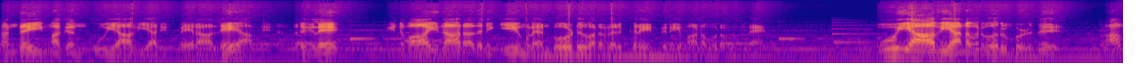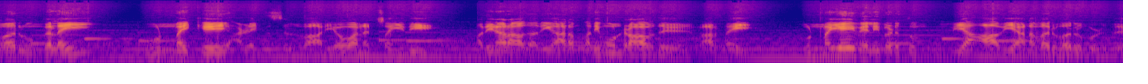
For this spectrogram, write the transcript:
தந்தை மகன் தூய ஆவியாரின் பெயராலே ஆமென். நண்பர்களே மீண்டுமாய் இந்த ஆராதனைக்கு உங்களை அன்போடு வரவேற்கிறேன் பிரியமான உறவுகளே. தூய ஆவியானவர் வரும்பொழுது அவர் உங்களை உண்மைக்கு அழைத்து செல்வார். யோவான செய்தி பதினாறாவது அதிகாரம் பதிமூன்றாவது வார்த்தை. உண்மையை வெளிப்படுத்தும் தூய ஆவியானவர் வரும் பொழுது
